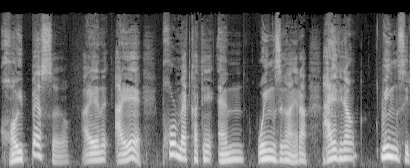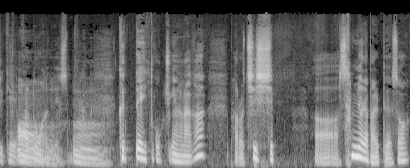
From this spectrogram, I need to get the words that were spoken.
거의 뺐어요. 아예 아예 폴 맥카트니 앤 윙스가 아니라 아예 그냥 윙스 이렇게 어. 활동을 하게 됐습니다. 어. 그때 히트곡 중에 하나가 바로 73년에 발표해서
